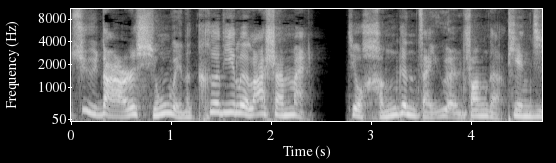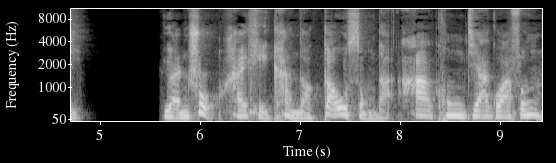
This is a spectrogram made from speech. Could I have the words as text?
巨大而雄伟的科迪勒拉山脉就横亘在远方的天际，远处还可以看到高耸的阿空加瓜峰。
